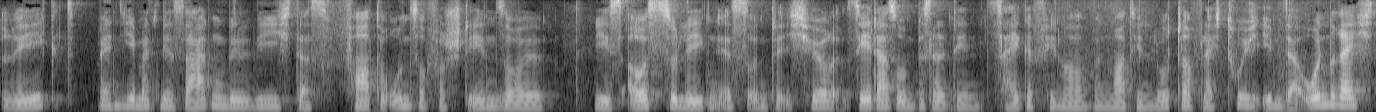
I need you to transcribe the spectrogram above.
regt, wenn jemand mir sagen will, wie ich das Vaterunser verstehen soll, wie es auszulegen ist. Und ich höre, sehe da so ein bisschen den Zeigefinger von Martin Luther. Vielleicht tue ich ihm da Unrecht.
